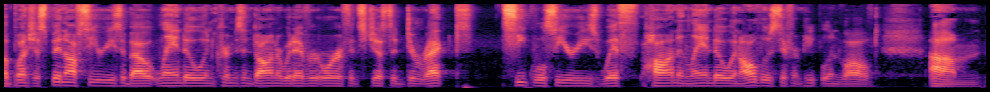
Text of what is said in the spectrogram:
a bunch of spin-off series about Lando and Crimson Dawn or whatever, or if it's just a direct sequel series with Han and Lando and all those different people involved. Um,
